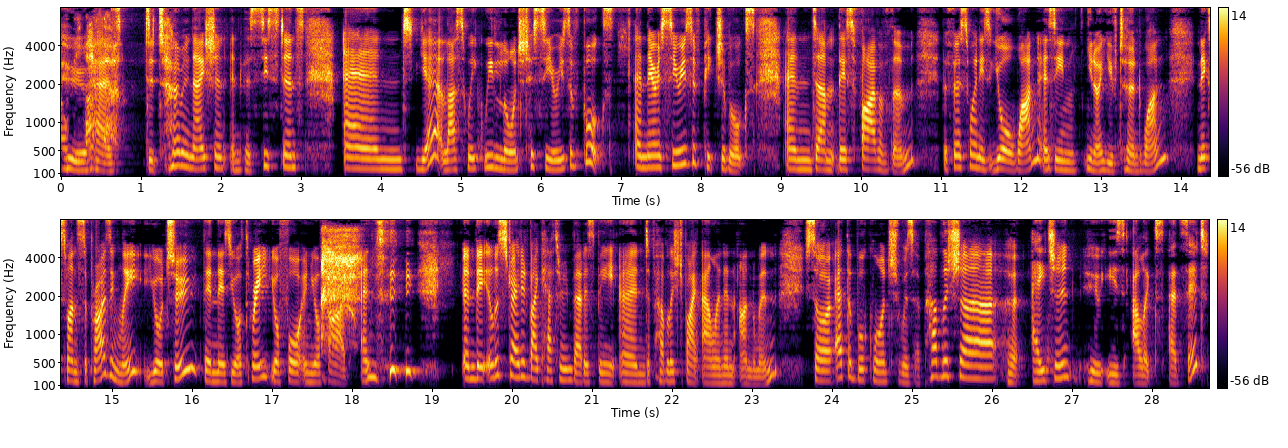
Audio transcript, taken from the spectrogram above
who has that. Determination and persistence. And yeah, last week we launched her series of books, and they're a series of picture books, and um, there's five of them. The first one is Your One, as in, you know, you've turned one. Next one, surprisingly, Your Two. Then there's Your Three, Your Four, and Your Five. and And they're illustrated by Katherine Battersby and published by Allen and Unwin. So at the book launch was her publisher, her agent, who is Alex Adsett.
